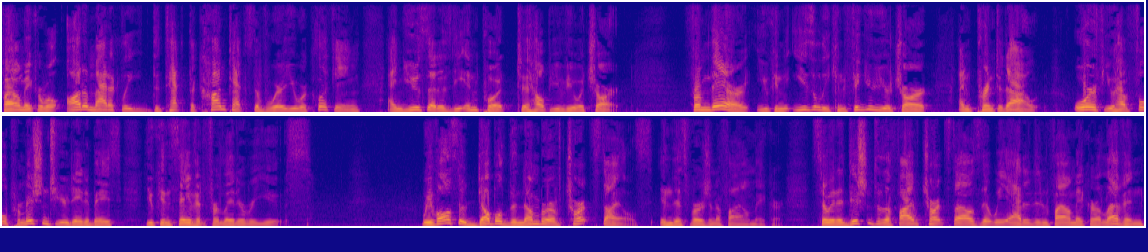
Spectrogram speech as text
FileMaker will automatically detect the context of where you were clicking and use that as the input to help you view a chart. From there, you can easily configure your chart and print it out, or if you have full permission to your database, you can save it for later reuse. We've also doubled the number of chart styles in this version of FileMaker. So in addition to the five chart styles that we added in FileMaker 11,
